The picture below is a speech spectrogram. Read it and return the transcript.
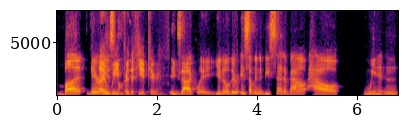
But there I is weep for the future. Exactly. You know, there is something to be said about how we didn't,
